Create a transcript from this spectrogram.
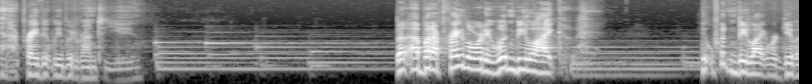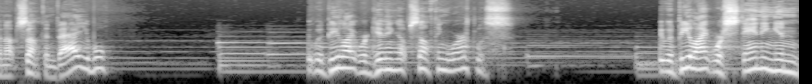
And I pray that we would run to you. But, uh, but I pray, Lord, it wouldn't be like it wouldn't be like we're giving up something valuable. It would be like we're giving up something worthless. It would be like we're standing in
